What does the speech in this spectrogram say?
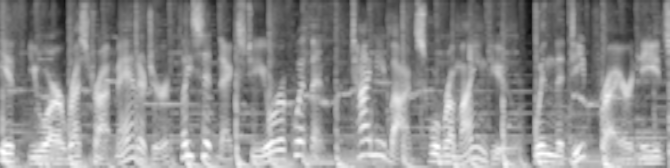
If you are a restaurant manager, place it next to your equipment. TimeyBox will remind you when the deep fryer needs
